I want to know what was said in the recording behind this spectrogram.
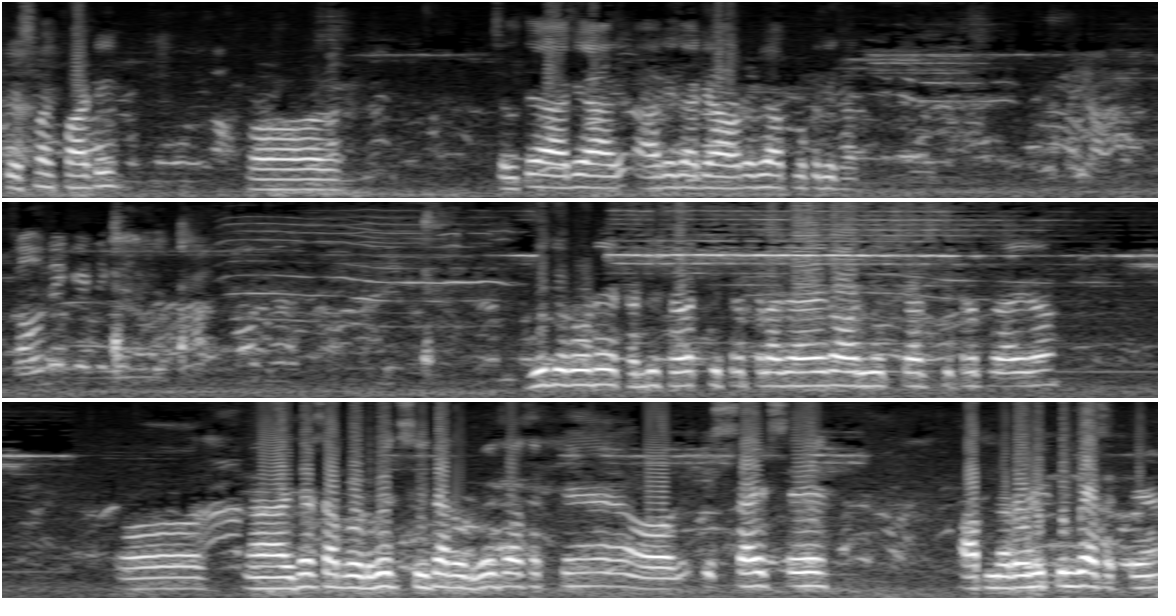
क्रिसमस पार्टी और चलते आगे आगे, आगे जाके और भी आप लोग को दिखा ये जो रोड है ठंडी सड़क की तरफ़ चला जाएगा और ये चर्च की तरफ़ जाएगा। और इधर से आप रोडवेज़, सीधा रोडवेज़ जा सकते हैं और इस साइड से आप नरोली पुल जा सकते हैं।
